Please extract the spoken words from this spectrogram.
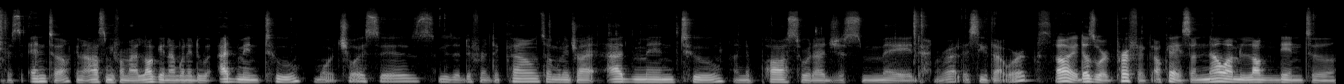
Press enter. It's going to ask me for my login. I'm going to do admin 2, more choices, use a different account. So I'm going to try admin2 and the password I just made. All right, let's see if that works. Oh, it does work. Perfect. Okay, so now I'm logged into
